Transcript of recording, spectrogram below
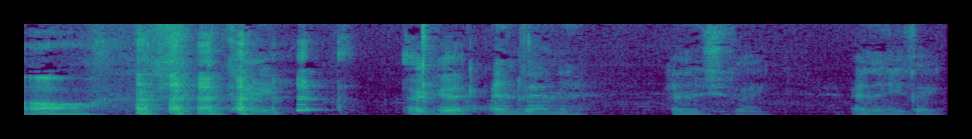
Oh. okay, okay. and then and then she's like, and then he's like,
